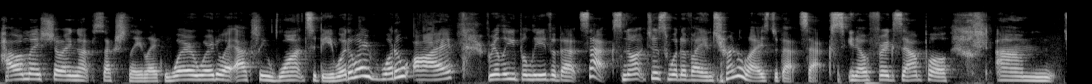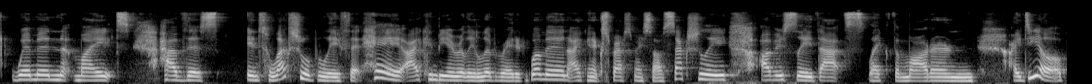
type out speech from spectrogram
how am i showing up sexually? Like where where do i actually want to be? What do i what do i really believe about sex? Not just what have i internalized about sex? You know for example um, women might have this intellectual belief that, hey, I can be a really liberated woman, I can express myself sexually. Obviously, that's like the modern ideal.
